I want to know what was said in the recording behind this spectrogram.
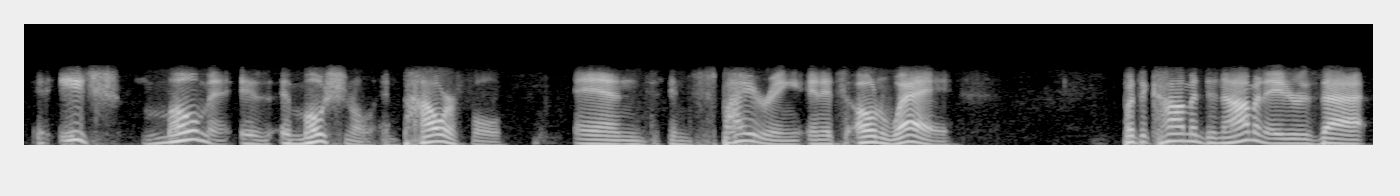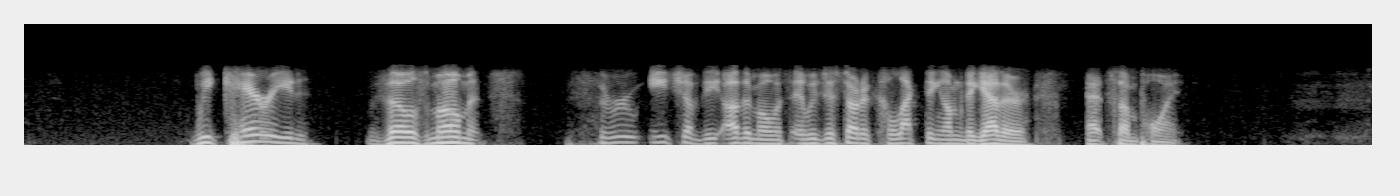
And each moment is emotional and powerful and inspiring in its own way. But the common denominator is that we carried those moments through each of the other moments and we just started collecting them together at some point.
